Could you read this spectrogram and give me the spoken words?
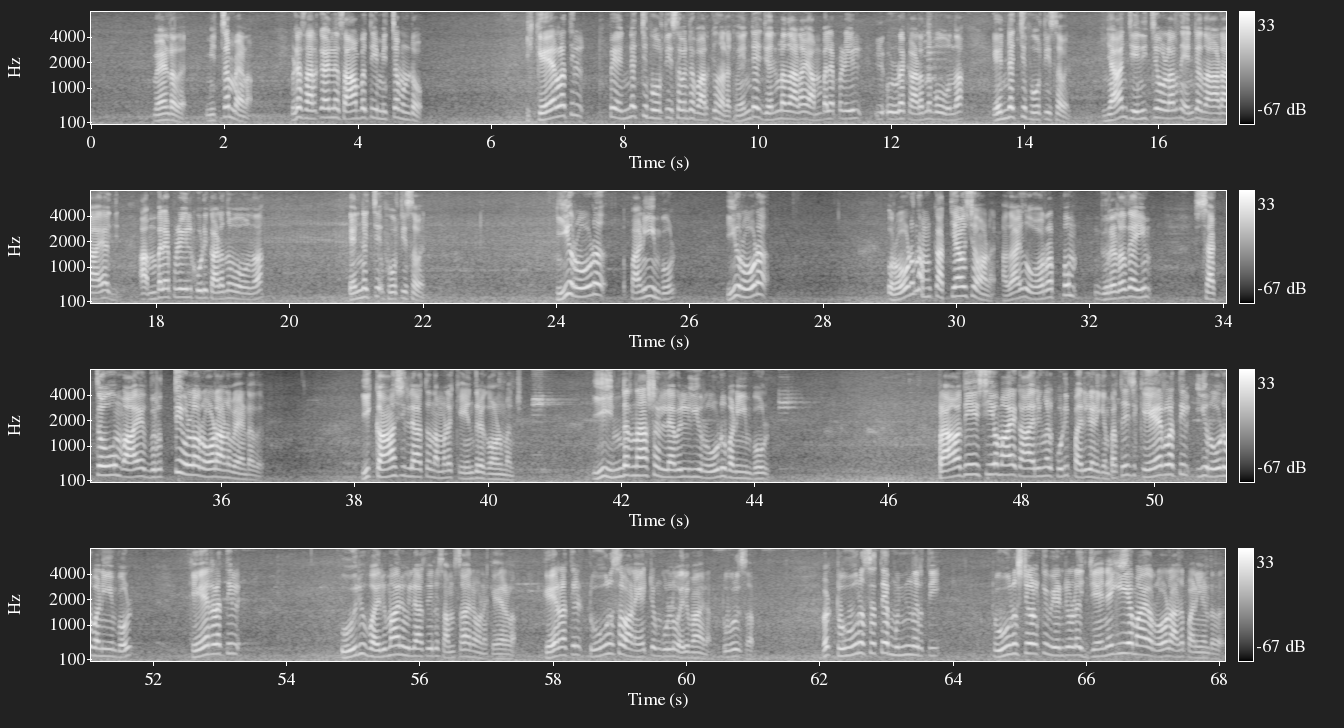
വേണ്ടത്. മിച്ചം വേണം. ഇവിടെ സർക്കാരിന് സാമ്പത്തിക മിച്ചമുണ്ടോ? ഈ കേരളത്തിൽ ഇപ്പോൾ എൻ എച്ച് ഫോർട്ടി സെവന്റെ വർക്ക് നടക്കുന്നു. എന്റെ ജന്മനാടായ അമ്പലപ്പുഴയിൽ ഇവിടെ കടന്നു പോകുന്ന എൻ എച്ച് ഫോർട്ടി സെവൻ ഞാൻ ജനിച്ചു വളർന്ന എന്റെ നാടായ അമ്പലപ്പുഴയിൽ കൂടി കടന്നു പോകുന്ന എൻ എച്ച് ഫോർട്ടി സെവൻ ഈ റോഡ് പണിയുമ്പോൾ ഈ റോഡ് റോഡ് നമുക്ക് അത്യാവശ്യമാണ്. അതായത് ഉറപ്പും ദൃഢതയും ശക്തവുമായ വൃത്തിയുള്ള റോഡാണ് വേണ്ടത്. ഈ കാശില്ലാത്ത നമ്മുടെ കേന്ദ്ര ഗവൺമെന്റ് ഈ ഇന്റർനാഷണൽ ലെവലിൽ ഈ റോഡ് പണിയുമ്പോൾ പ്രാദേശികമായ കാര്യങ്ങൾ കൂടി പരിഗണിക്കും. പ്രത്യേകിച്ച് കേരളത്തിൽ ഈ റോഡ് പണിയുമ്പോൾ കേരളത്തിൽ ഒരു വരുമാനമില്ലാത്തൊരു സംസ്ഥാനമാണ് കേരളം. കേരളത്തിൽ ടൂറിസമാണ് ഏറ്റവും കൂടുതൽ വരുമാനം ടൂറിസം. അപ്പോൾ ടൂറിസത്തെ മുൻനിർത്തി ടൂറിസ്റ്റുകൾക്ക് വേണ്ടിയുള്ള ജനകീയമായ റോഡാണ് പണിയേണ്ടത്.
